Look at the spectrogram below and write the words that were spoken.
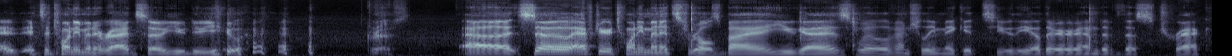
It's a 20 minute ride, so you do you. Gross. Uh, so after 20 minutes rolls by, you guys will eventually make it to the other end of this track.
